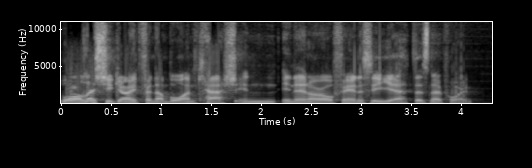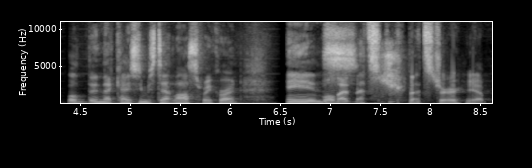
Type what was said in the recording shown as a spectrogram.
well, unless you're going for number one cash in in NRL fantasy, yeah, there's no point. Well, in that case, you missed out last week, right? And Well, that that's true. That's true. Yep.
